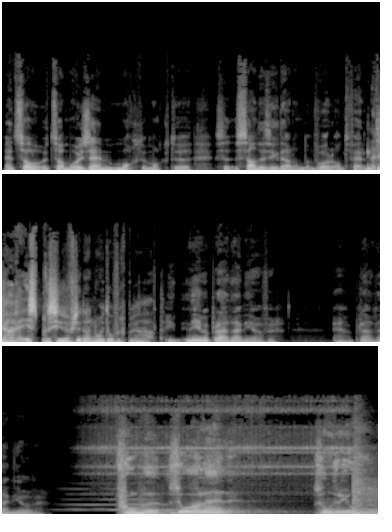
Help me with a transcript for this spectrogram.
en het zou, het zou mooi zijn mocht, mocht uh, Sander zich daarvoor ontfermen. Het rare is precies of je daar nooit over praat. Ik, nee, we praten daar niet over. Ja, we praten daar niet over. Voel me zo alleen, zonder jongen.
